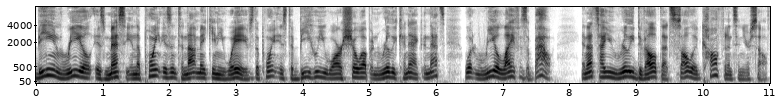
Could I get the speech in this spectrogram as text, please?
being real is messy, and the point isn't to not make any waves. The point is to be who you are, show up, and really connect. And that's what real life is about. And that's how you really develop that solid confidence in yourself.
